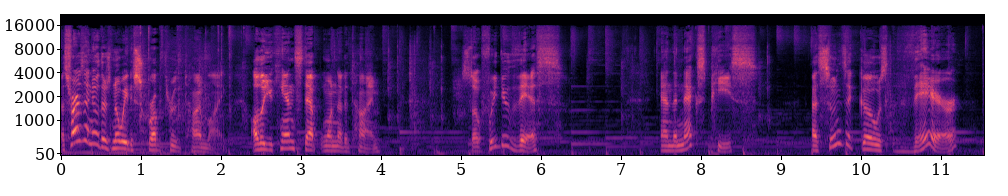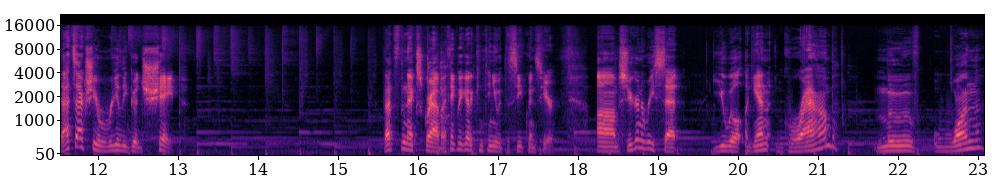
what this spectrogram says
As far as I know, there's no way to scrub through the timeline. Although you can step one at a time. So if we do this, and the next piece, as soon as it goes there, that's actually a really good shape. That's the next grab. I think we got to continue with the sequence here. Um, so you're going to reset. You will, again, grab, move one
